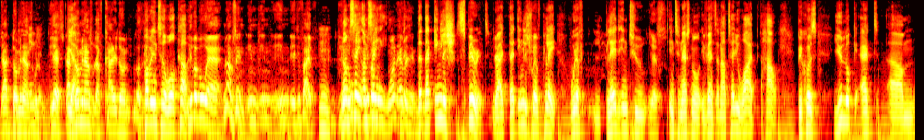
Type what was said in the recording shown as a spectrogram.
that dominance would yes, that Yeah. dominance would have carried on because probably into the World Cup. Liverpool were no, I'm saying in in in 85. Mm. No, I'm saying, I'm Liverpool saying won everything. that that English spirit, Yeah. right? That English way of play would have bled into Yes. international events, and I'll tell you why. How? Because you look at um,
